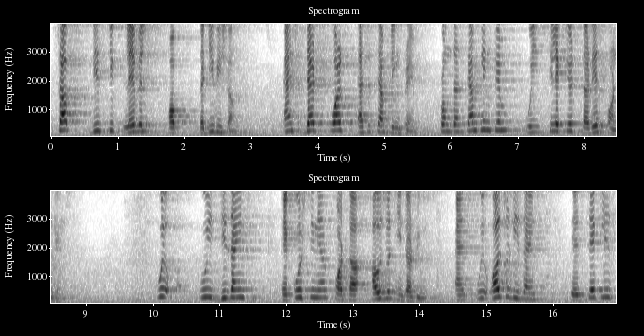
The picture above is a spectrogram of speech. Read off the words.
sub-district level of the divisions and that works as a sampling frame. From the sampling frame, we selected the respondents. We, we designed a questionnaire for the household interviews and we also designed a checklist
